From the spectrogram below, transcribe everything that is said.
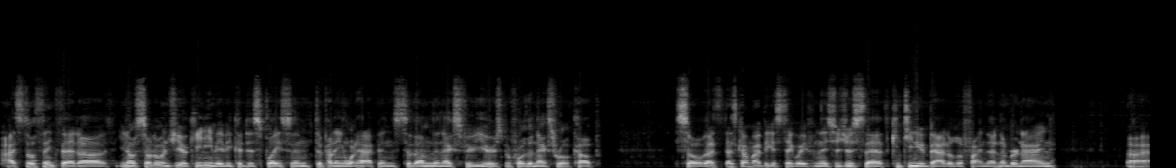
I still think that uh, you know Soto and Gioacchini maybe could displace him depending on what happens to them the next few years before the next World Cup. So that's that's kind of my biggest takeaway from this is just that continued battle to find that number nine. Uh,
